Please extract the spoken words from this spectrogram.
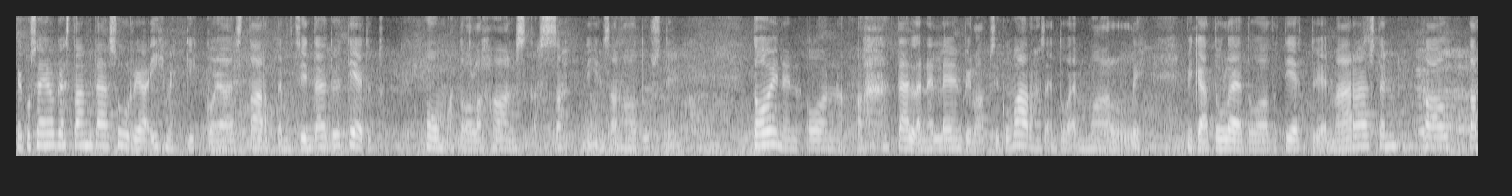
ja kun se ei oikeastaan mitään suuria ihmekikkoja edes tarvitse, mutta siinä täytyy tietyt hommat olla hanskassa niin sanotusti. Toinen on tällainen lempilapsi kuin varhaisen tuen malli, mikä tulee tuolta tiettyjen määräysten kautta,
